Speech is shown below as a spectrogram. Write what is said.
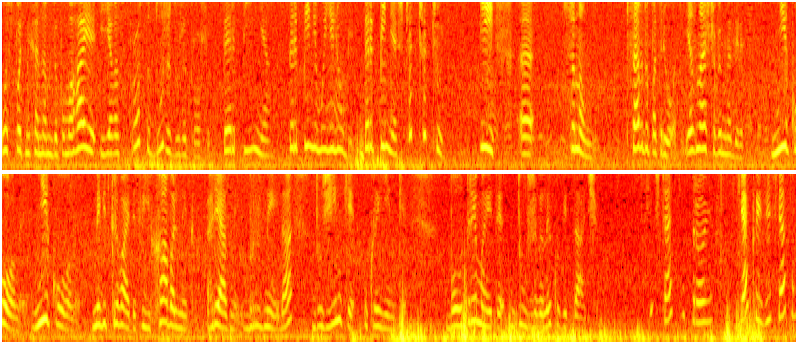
Господь нехай нам допомагає, і я вас просто дуже дуже прошу. Терпіння, терпіння, мої любі, терпіння ще чуть-чуть. І, е, шановні, псевдопатріоти, я знаю, що ви мене дивитеся. Ніколи, ніколи не відкривайте свій хавальник грязний, брудний да, до жінки українки, бо отримаєте дуже велику віддачу. Всім щастя, здоров'я. Дякую зі святом.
